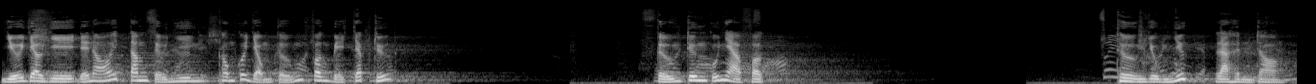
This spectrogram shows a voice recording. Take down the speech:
Dựa vào gì để nói tâm tự nhiên không có vọng tưởng phân biệt chấp trước? Tượng trưng của nhà phật thường dùng nhất là hình tròn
